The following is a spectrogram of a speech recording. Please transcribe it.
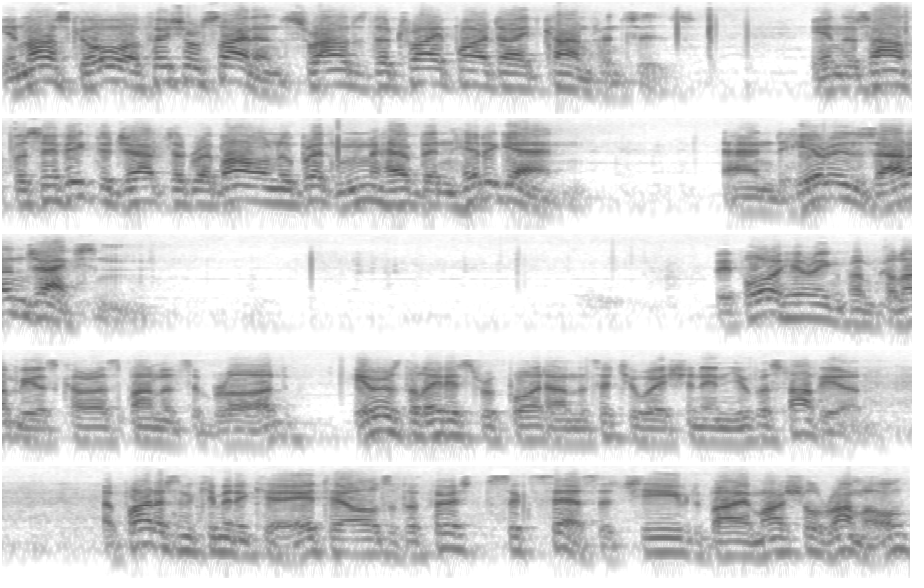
In Moscow, official silence shrouds the tripartite conferences. In the South Pacific, the Japs at Rabaul, New Britain, have been hit again. And here is Alan Jackson. Before hearing from Columbia's correspondents abroad, here is the latest report on the situation in Yugoslavia. A partisan communique tells of the first success achieved by Marshal Rommel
